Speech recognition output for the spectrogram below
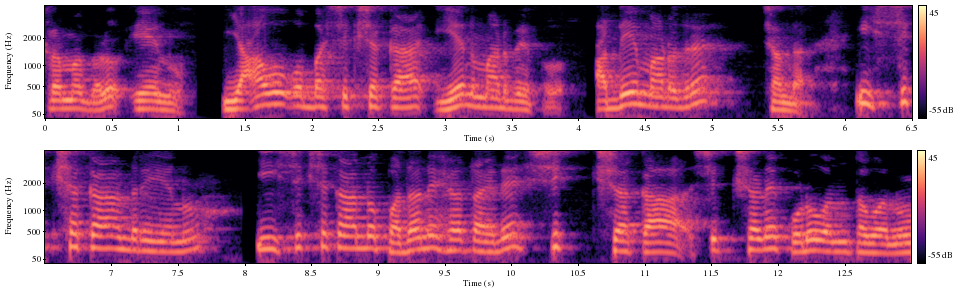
ಕ್ರಮಗಳು ಏನು? ಯಾವ ಒಬ್ಬ ಶಿಕ್ಷಕ ಏನು ಮಾಡಬೇಕು? ಅದೇ ಮಾಡಿದ್ರೆ ಚಂದ. ಈ ಶಿಕ್ಷಕ ಅಂದ್ರೆ ಏನು? ಈ ಶಿಕ್ಷಕ ಅನ್ನೋ ಪದನೇ ಹೇಳ್ತಾ ಇದೆ, ಶಿಕ್ಷಕ, ಶಿಕ್ಷಣೆ ಕೊಡುವಂತವನು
